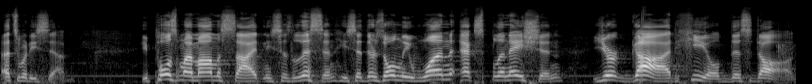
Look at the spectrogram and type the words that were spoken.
That's what he said. He pulls my mom aside and he says, Listen, he said, There's only one explanation. Your God healed this dog.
